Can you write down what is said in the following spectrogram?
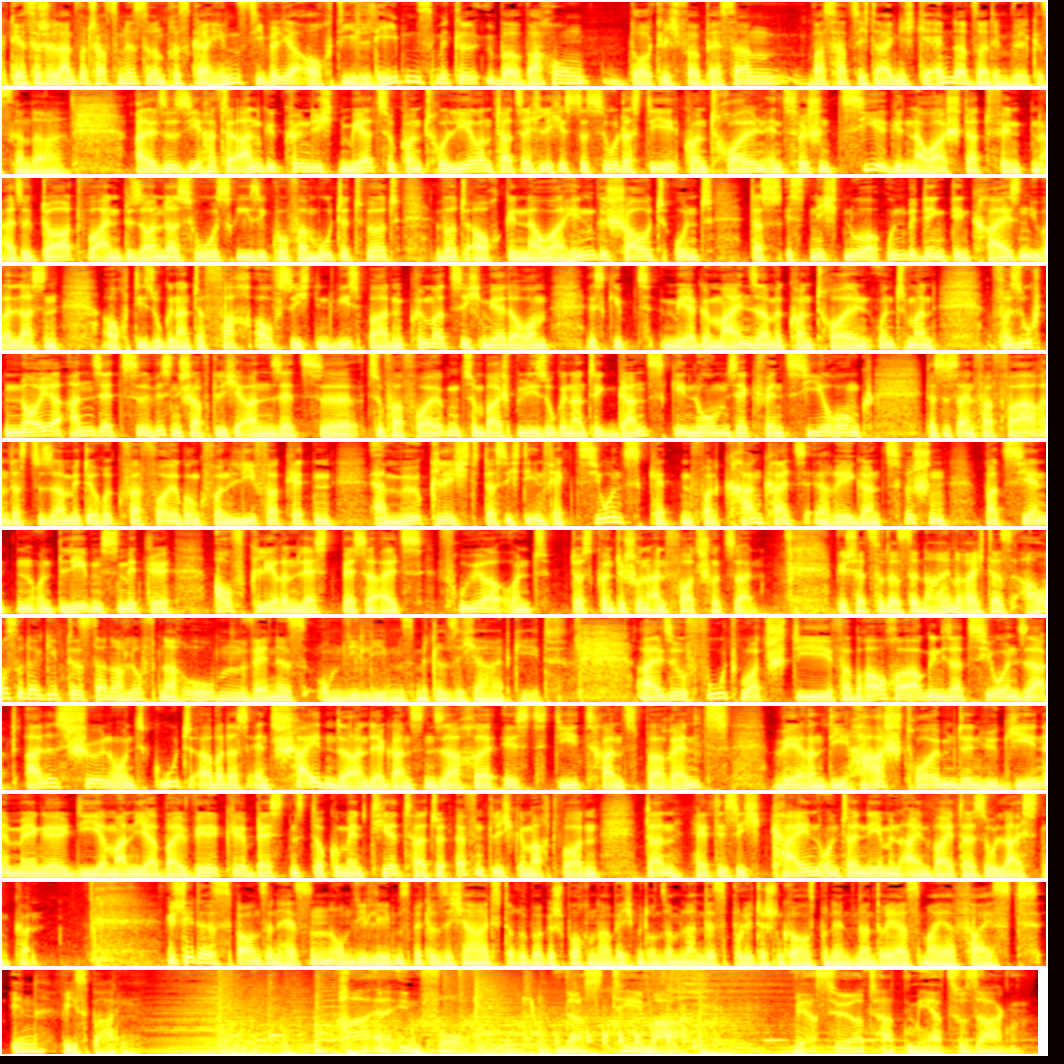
Die hessische Landwirtschaftsministerin Priska Hinz, die will ja auch die Lebensmittelüberwachung deutlich verbessern. Was hat sich da eigentlich geändert seit dem Wilke-Skandal? Also sie hatte angekündigt, mehr zu kontrollieren. Tatsächlich ist es so, dass die Kontrollen inzwischen zielgenauer stattfinden. Also dort, wo ein besonders hohes Risiko vermutet wird, wird auch genauer hingeschaut. Und das ist nicht nur unbedingt den Kreisen überlassen. Auch die sogenannte Fachaufsicht in Wiesbaden kümmert sich mehr darum. Es gibt mehr gemeinsame Kontrollen Kontrollen und man versucht neue Ansätze, wissenschaftliche Ansätze zu verfolgen, zum Beispiel die sogenannte Ganzgenomsequenzierung. Das ist ein Verfahren, das zusammen mit der Rückverfolgung von Lieferketten ermöglicht, dass sich die Infektionsketten von Krankheitserregern zwischen Patienten und Lebensmittel aufklären lässt, besser als früher und das könnte schon ein Fortschritt sein. Wie schätzt du das denn ein? Reicht das aus oder gibt es da noch Luft nach oben, wenn es um die Lebensmittelsicherheit geht? Also Foodwatch, die Verbraucherorganisation, sagt alles schön und gut, aber das Entscheidende an der ganzen Sache ist die Transparenz, während die haarsträubenden Hygienemängel, die man ja bei Wilke bestens dokumentiert hatte, öffentlich gemacht worden, dann hätte sich kein Unternehmen ein weiter so leisten können. Wie steht es bei uns in Hessen um die Lebensmittelsicherheit? Darüber gesprochen habe ich mit unserem landespolitischen Korrespondenten Andreas Meyer-Feist in Wiesbaden. HR Info. Das Thema. Wer es hört, hat mehr zu sagen.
